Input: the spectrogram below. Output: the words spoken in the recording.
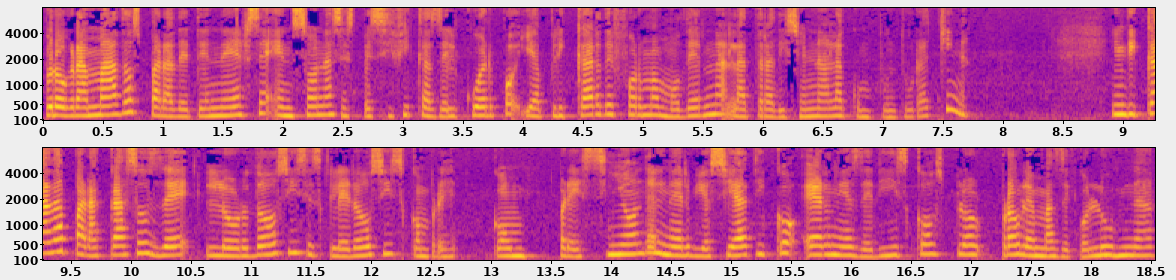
programados para detenerse en zonas específicas del cuerpo y aplicar de forma moderna la tradicional acupuntura china indicada para casos de lordosis, esclerosis, compre- compresión del nervio ciático, hernias de discos, problemas de columna,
